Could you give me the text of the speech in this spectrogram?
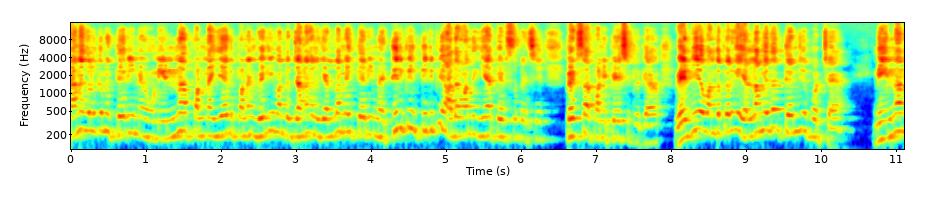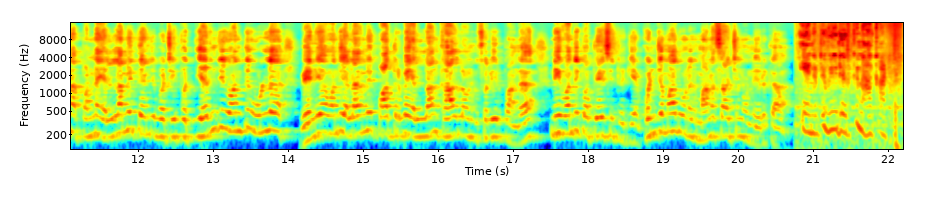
ஜனங்களுக்குமே தெரியுமே. உன்னை என்ன பண்ண ஏது பண்ணன்னு வெளி வந்த ஜனங்களுக்கு எல்லாமே தெரியுமே. திருப்பி திருப்பி அதை வந்து ஏன் பெருசு பேசி பெருசாக பண்ணி பேசிட்டு இருக்க? வெளியே வந்த பிறகு எல்லாமே தான் தெரிஞ்சு போச்சே. நீ என்னென்ன பண்ண எல்லாமே தெரிஞ்சு போச்சு. இப்போ தெரிஞ்சு வந்து உள்ள வெளியே வந்து எல்லாருமே பார்த்துருப்ப எல்லாம் காதில் உனக்கு சொல்லியிருப்பாங்க. நீ வந்து இப்போ பேசிட்டு இருக்கிய? கொஞ்சமாவது உனக்கு மனசாட்சின்னு ஒன்று இருக்கா? என்கிட்ட வீடியோ இருக்கு நான் காட்டுறேன்.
